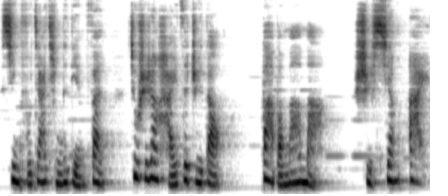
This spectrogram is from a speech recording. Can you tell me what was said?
幸福家庭的典范就是让孩子知道爸爸妈妈。是相爱的。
